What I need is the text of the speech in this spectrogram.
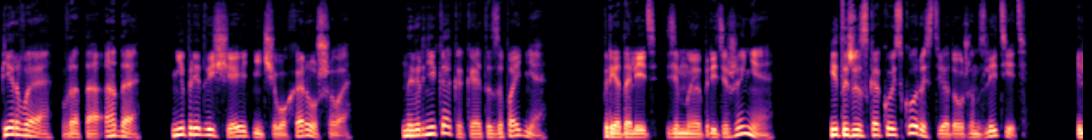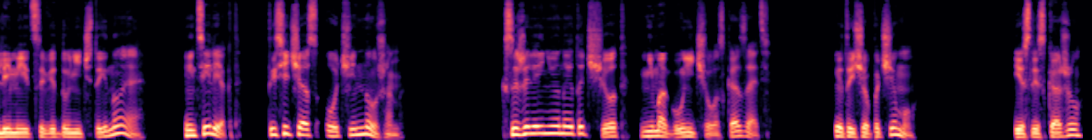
Первое, врата ада, не предвещает ничего хорошего. Наверняка какая-то западня. Преодолеть земное притяжение? Ты же с какой скоростью я должен взлететь? Или имеется в виду нечто иное? Интеллект, ты сейчас очень нужен. К сожалению, на этот счет не могу ничего сказать. Это еще почему? Если скажу,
